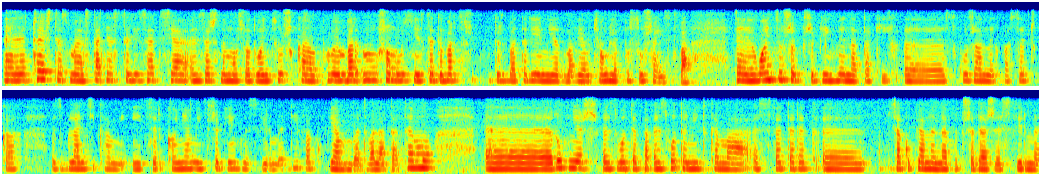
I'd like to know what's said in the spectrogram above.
E, Cześć, to jest moja ostatnia stylizacja. E, Zacznę może od łańcuszka. Powiem, muszę mówić niestety bardzo szybko, gdyż baterie mi odmawiały ciągle posłuszeństwa. E, Łańcuszek przepiękny na takich skórzanych paseczkach z blancikami i cyrkoniami. Przepiękny z firmy Diva. Kupiłam chyba dwa lata temu. Również złote, złotą nitkę ma sweterek zakupiony na wyprzedaży z firmy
